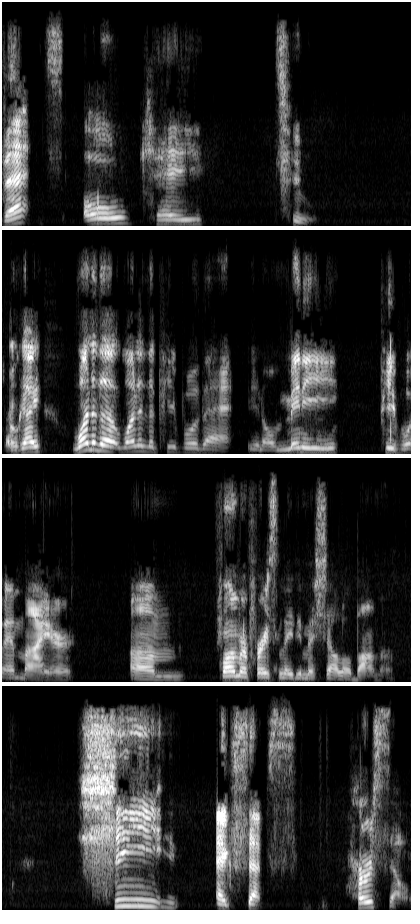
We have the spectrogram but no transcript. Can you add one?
that's okay too. Okay? One of the one of the people that, you know, many people admire, um, former First Lady Michelle Obama. She accepts herself.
